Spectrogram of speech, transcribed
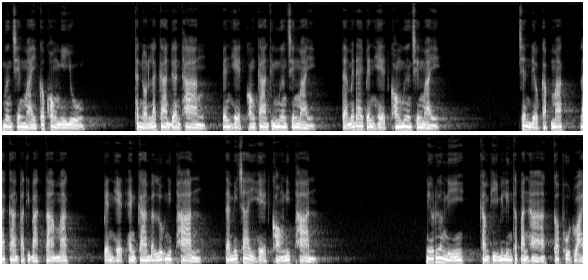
เมืองเชียงใหม่ก็คงมีอยู่ ถนนและการเดินทางเป็นเหตุของการถึงเมืองเชียงใหม่ แต่ไม่ได้เป็นเหตุของเมืองเชียงใหม่ เช่นเดียวกับมรรค และการปฏิบัติตามมรรคเป็นเหตุแห่งการบรรลุนิพพาน แต่ไม่ใช่เหตุของนิพพาน ในเรื่องนี้คำพีมิลินทปัญหาก็พูดไว้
